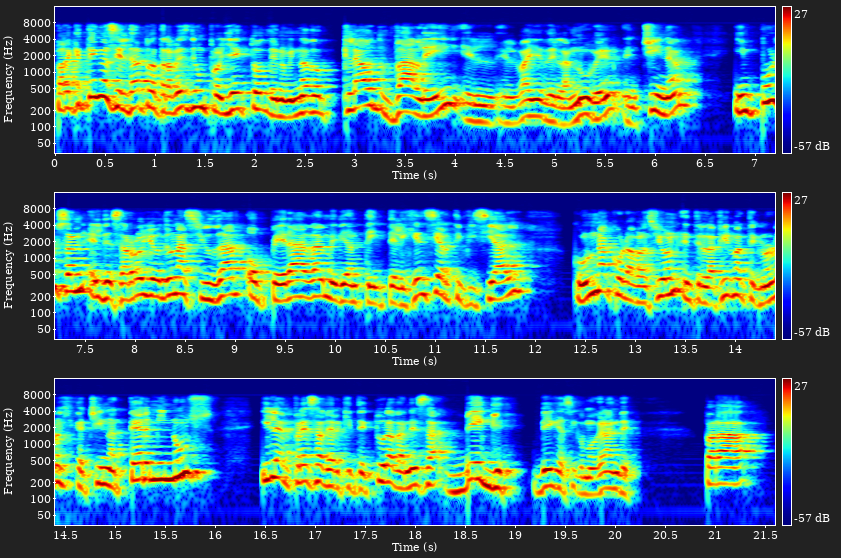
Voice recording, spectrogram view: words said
Para que tengas el dato a través de un proyecto denominado Cloud Valley, el, el Valle de la Nube en China, impulsan el desarrollo de una ciudad operada mediante inteligencia artificial con una colaboración entre la firma tecnológica china Terminus y la empresa de arquitectura danesa Big, Big así como grande. Para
